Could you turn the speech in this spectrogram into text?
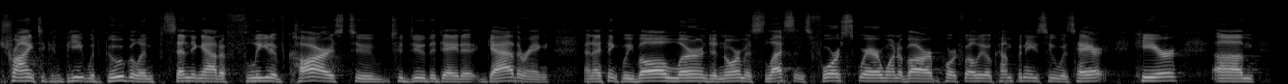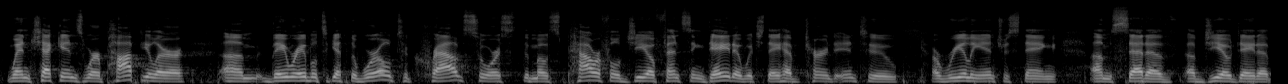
trying to compete with Google and sending out a fleet of cars to, to do the data gathering. And I think we've all learned enormous lessons. Foursquare, one of our portfolio companies who was here, here um, when check ins were popular, um, they were able to get the world to crowdsource the most powerful geofencing data, which they have turned into a really interesting um, set of, of geodata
